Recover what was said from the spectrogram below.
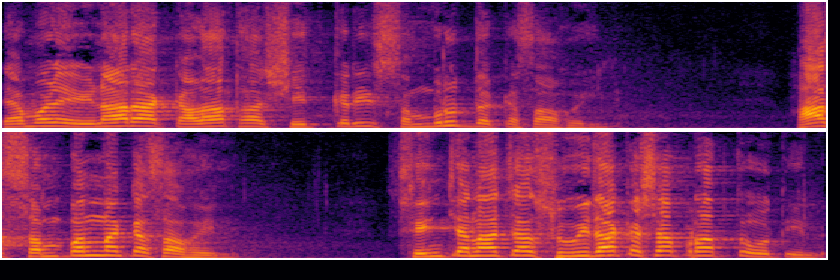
त्यामुळे येणाऱ्या काळात हा शेतकरी समृद्ध कसा होईल? हा संपन्न कसा होईल? सिंचनाच्या सुविधा कशा प्राप्त होतील?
